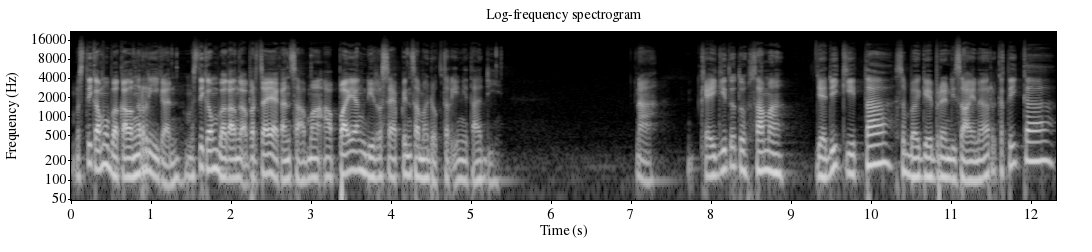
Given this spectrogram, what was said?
mesti kamu bakal ngeri kan, mesti kamu bakal nggak percaya kan sama apa yang diresepin sama dokter ini tadi. Nah, kayak gitu tuh sama. Jadi kita sebagai brand designer ketika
